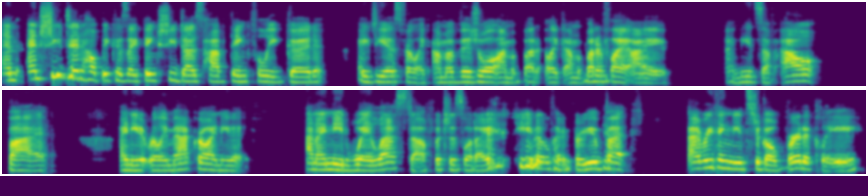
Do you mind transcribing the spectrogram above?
and and she did help because I think she does have thankfully good ideas for like I'm a visual I'm a but like I'm a butterfly I I need stuff out but I need it really macro I need it and I need way less stuff, which is what I, you know, learned from you. Yeah. But everything needs to go vertically.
